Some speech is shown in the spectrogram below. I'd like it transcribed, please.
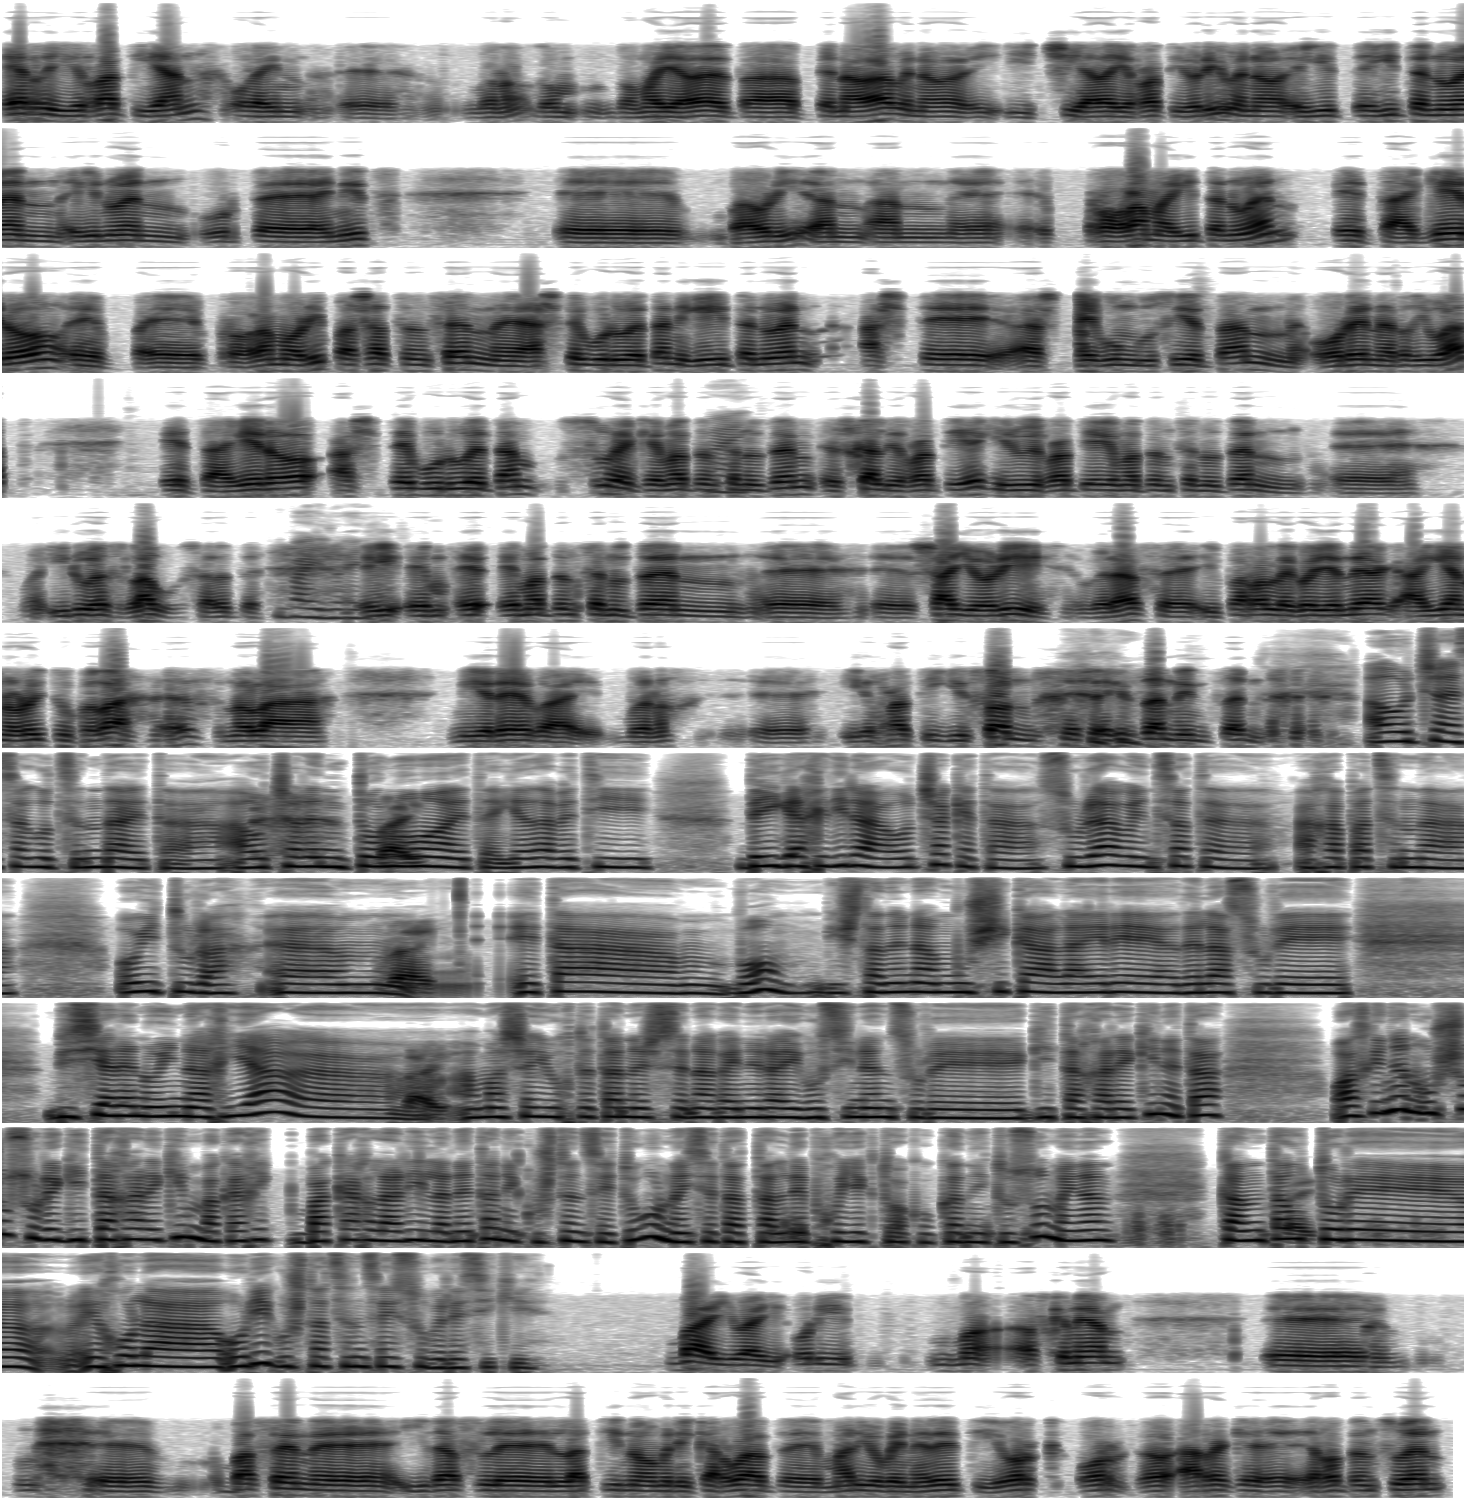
herri irratian, orain, e, bueno, dom, domaia da eta pena da, beno, itxia da irrati hori, egit, egiten nuen, egin nuen urte hainitz, e, ba hori, han, han programa egiten nuen, eta gero e, e, programa hori pasatzen zen e, asteburuetan egiten nuen aste, aste egun guzietan oren erdi bat, eta gero asteburuetan zuek ematen Bai. zenuten, Euskal Irratiek, hiru irratiek ematen zenuten, e, hiru ez lau, zarete. Bai, bai. E, em, e- ematen zenuten e, e, saio hori, beraz, e, iparraldeko jendeak agian oroituko da, ez? Nola ni ere, bai, bueno, e, irrati gizon izan nintzen. ahotsa ezagutzen da eta ahotsaren tonoa eta ia da beti deigarri dira ahotsak eta zura behintzat eh, harrapatzen da ohitura. Em, Bai. Eta, bon, biztanena musika ala ere dela zure biziaren oinarria, uh, Bai. amasei urtetan esena gainera igozinen zure gitarrarekin, eta azkenean usu zure gitarrarekin bakarrik bakarlari lanetan ikusten zaitugu, naiz eta talde proiektuak okan dituzun, mainan kantautore eh, errola hori gustatzen zaizu bereziki. Bai, bai, hori, ma, azkenean, e, e, bazen e, idazle latinoamerikar bat, e, Mario Benedetti, hor, eh, erraten zuen,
